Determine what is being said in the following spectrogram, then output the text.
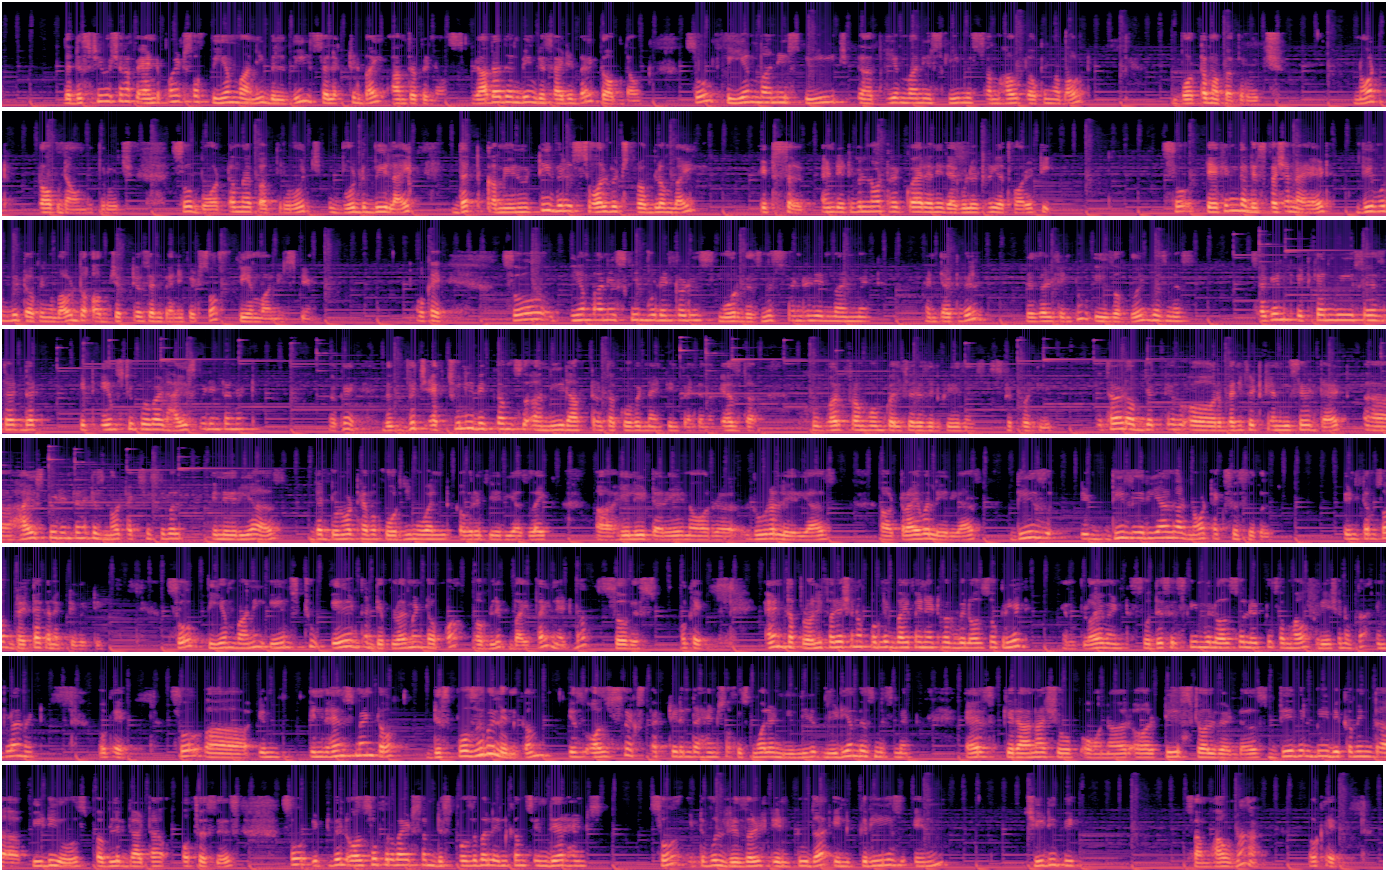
the distribution of endpoints of PM WANI will be selected by entrepreneurs rather than being decided by top down. So PM WANI speech, uh, PM WANI scheme is somehow talking about bottom up approach, not top down approach so bottom up approach would be like that community will solve its problem by itself and it will not require any regulatory authority so taking the discussion ahead we would be talking about the objectives and benefits of pm WANI scheme. Okay so pm WANI scheme would introduce more business friendly environment and that will result into ease of doing business. Second it can be says that that it aims to provide high speed internet okay which actually becomes a need after the covid-19 pandemic as the work from home culture is increasing frequently the third objective or benefit can be said that uh, high speed internet is not accessible in areas that do not have a 4g mobile coverage areas like uh, hilly terrain or uh, rural areas uh, tribal areas. These these areas are not accessible in terms of data connectivity. So pm WANI aims to aid the deployment of a public wi-fi network service. Okay and the proliferation of public wi-fi network will also create employment. So this scheme will also lead to somehow creation of the employment. Okay. So uh, enhancement of disposable income is also expected in the hands of small and medium businessmen. As kirana shop owner or tea stall vendors they will be becoming the pdos public data offices. So it will also provide some disposable incomes in their hands. So it will result into the increase in gdp somehow na okay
